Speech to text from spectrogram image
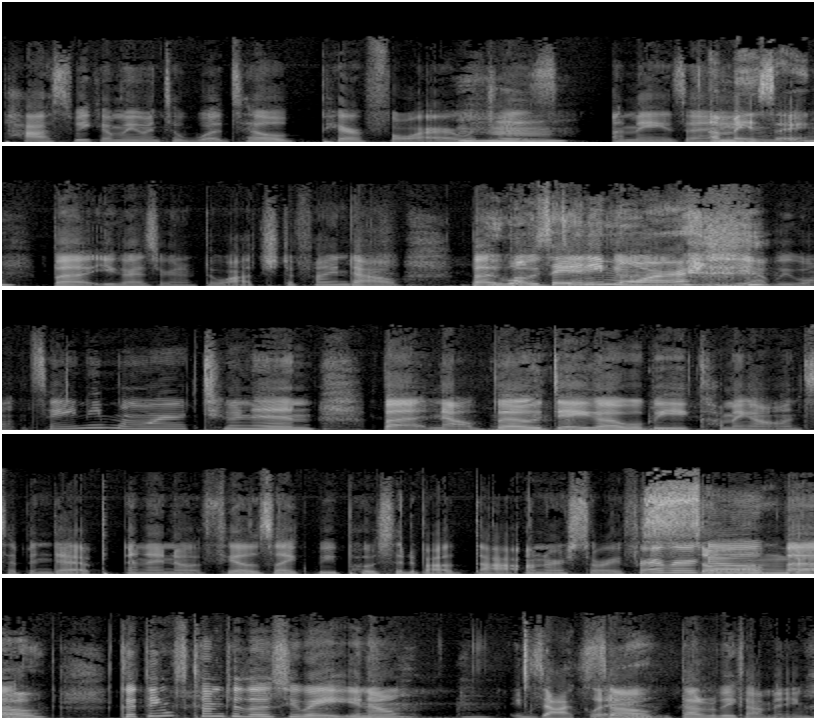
past weekend we went to Woods Hill Pier 4, which was amazing. Amazing. But you guys are going to have to watch to find out. But We won't say anymore. Yeah, we won't say anymore. Tune in. But no, Bodega will be coming out on Sip and Dip. And I know it feels like we posted about that on our story forever So ago. but ago. good things come to those who wait, you know? Exactly. So that'll be coming.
